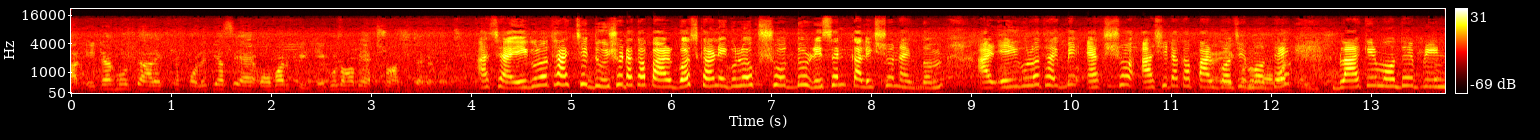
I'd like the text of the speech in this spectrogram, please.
আর এটার মধ্যে আরেকটা কোয়ালিটি আছে ওভার প্রিন্ট এগুলো হবে একশো আশি টাকা গজ। আচ্ছা এগুলো থাকছে দুইশো টাকা পার গজ কারণ এগুলো সদ্য রিসেন্ট কালেকশন একদম। আর এইগুলো থাকবে একশো আশি টাকা পার গজের মধ্যে। ব্ল্যাকের মধ্যে প্রিন্ট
